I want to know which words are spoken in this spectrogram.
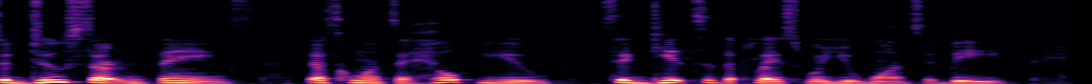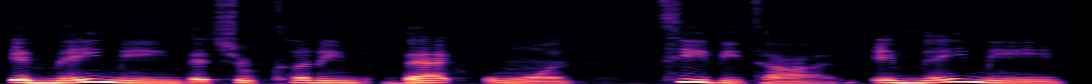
to do certain things that's going to help you to get to the place where you want to be. It may mean that you're cutting back on TV time. It may mean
